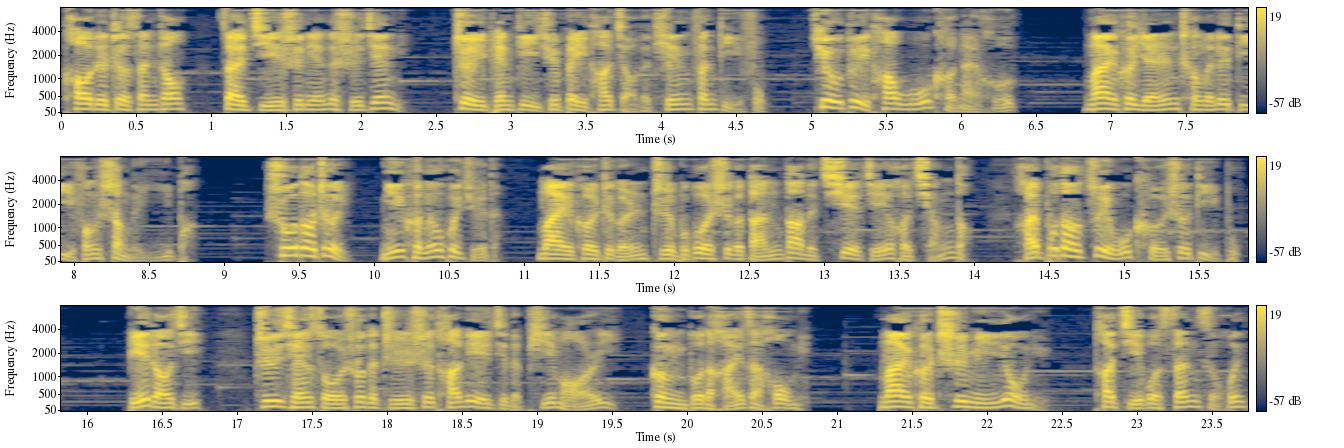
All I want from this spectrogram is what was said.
靠着这三招，在几十年的时间里，这一片地区被他搅得天翻地覆，却又对他无可奈何。麦克俨然成为了地方上的一霸。说到这里，你可能会觉得麦克这个人只不过是个胆大的窃贼和强盗，还不到罪无可赦地步。别着急，之前所说的只是他劣迹的皮毛而已，更多的还在后面。麦克痴迷幼女，他结过三次婚，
